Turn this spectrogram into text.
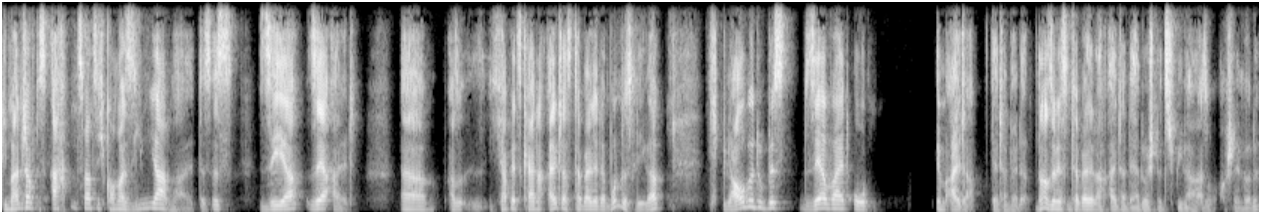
Die Mannschaft ist 28,7 Jahre alt. Das ist sehr, sehr alt. Ähm, also ich habe jetzt keine Alterstabelle der Bundesliga. Ich glaube, du bist sehr weit oben im Alter der Tabelle. Ne? Also wenn jetzt eine Tabelle nach Alter der Durchschnittsspieler also aufstellen würde,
